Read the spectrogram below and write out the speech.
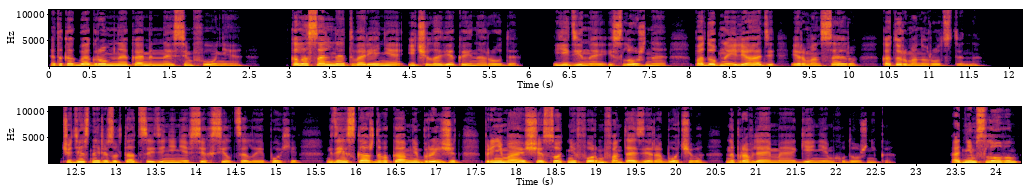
Это как бы огромная каменная симфония, колоссальное творение и человека и народа, единое и сложное, подобно Илиаде и Романсеру, которым оно родственно. Чудесный результат соединения всех сил целой эпохи, где из каждого камня брызжет принимающая сотни форм фантазия рабочего, направляемая гением художника. Одним словом,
